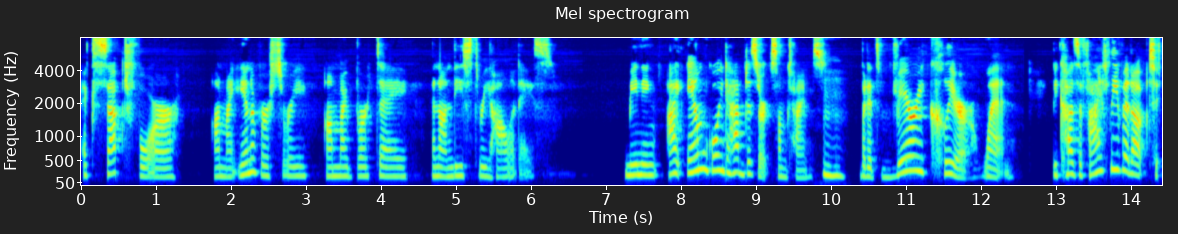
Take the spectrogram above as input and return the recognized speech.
except for on my anniversary, on my birthday, and on these three holidays. Meaning, I am going to have dessert sometimes, Mhm. but it's very clear when. Because if I leave it up to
